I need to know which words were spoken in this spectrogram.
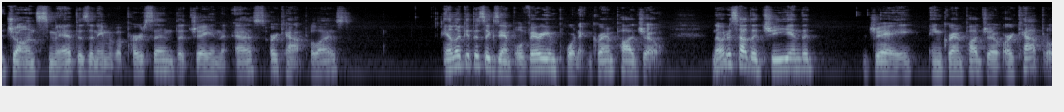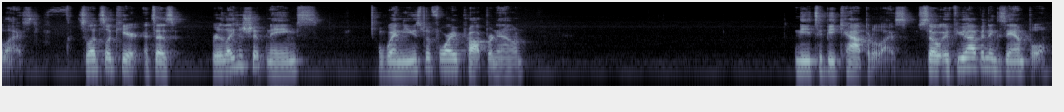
John Smith is the name of a person. The J and the S are capitalized. And look at this example, very important, Grandpa Joe. Notice how the G and the J in Grandpa Joe are capitalized. So let's look here. It says relationship names, when used before a proper noun, need to be capitalized. So if you have an example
